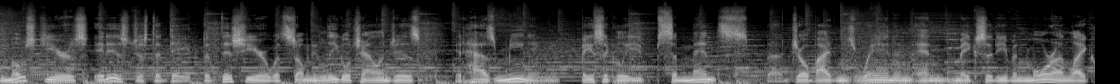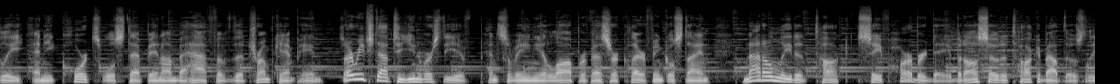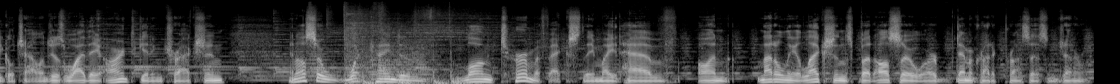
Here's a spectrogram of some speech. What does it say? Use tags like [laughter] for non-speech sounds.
Most years it is just a date, but this year, with so many legal challenges, it has meaning. It basically cements uh, Joe Biden's win and, and makes it even more unlikely any courts will step in on behalf of the Trump campaign. So I reached out to University of Pennsylvania law professor Claire Finkelstein not only to talk Safe Harbor Day, but also to talk about those legal challenges, why they aren't getting traction, and also what kind of long term effects they might have on not only elections, but also our democratic process in general.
